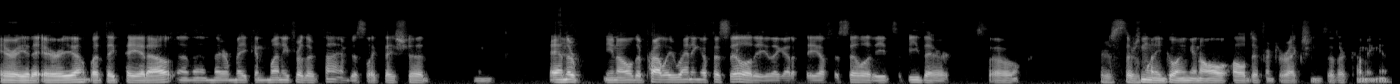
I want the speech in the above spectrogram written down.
area to area, but they pay it out, and then they're making money for their time, just like they should. And they're you know they're probably renting a facility they got to pay a facility to be there so there's there's money going in all all different directions that are coming in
